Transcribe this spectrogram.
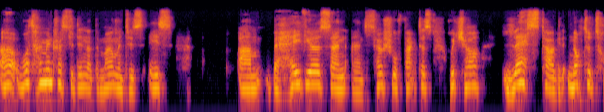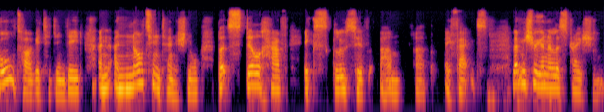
Uh, what i'm interested in at the moment is is um, behaviors and, and social factors which are less targeted, not at all targeted indeed, and, and not intentional, but still have exclusive um, uh, effects. Let me show you an illustration.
